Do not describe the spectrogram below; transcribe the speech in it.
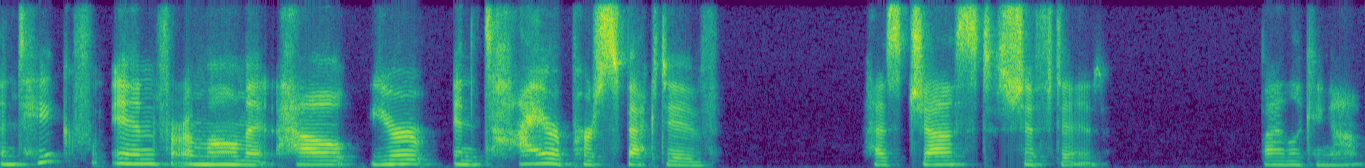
And take in for a moment how your entire perspective has just shifted by looking up.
